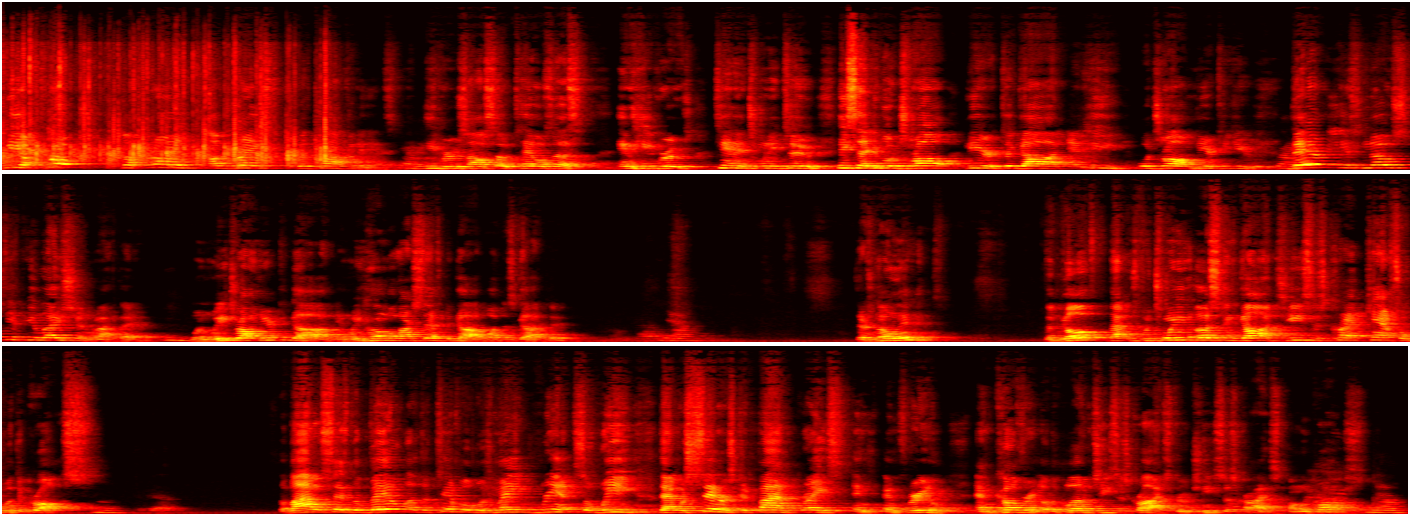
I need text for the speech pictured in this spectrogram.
We approach the throne of grace with confidence. Hebrews also tells us in Hebrews 10 and 22, he said, You will draw near to God and he will draw near to you. Right. There is no stipulation right there. When we draw near to God and we humble ourselves to God, what does God do? Yeah. There's no limit. The gulf that was between us and God, Jesus canceled with the cross. The Bible says the veil of the temple was made rent so we that were sinners could find grace and, and freedom and covering of the blood of Jesus Christ through Jesus Christ on the cross. Yeah.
